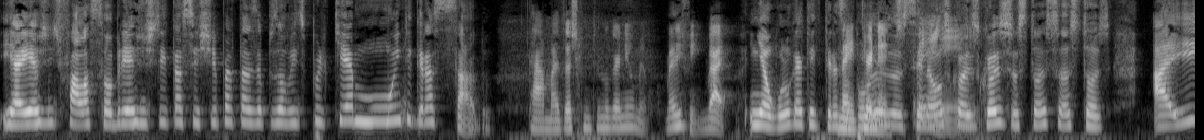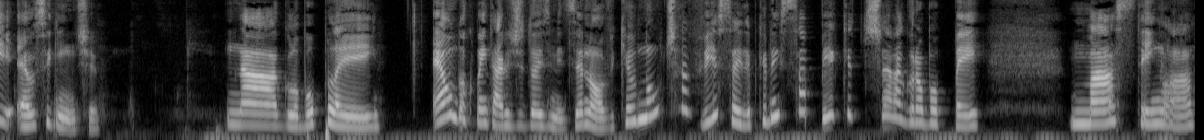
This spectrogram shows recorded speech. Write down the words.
e aí a gente fala sobre e a gente tenta assistir pra trazer pros ouvintes porque é muito engraçado. Tá, mas acho que não tem lugar nenhum mesmo. Mas enfim, vai. Em algum lugar tem que ter essa Na porra, internet. senão as coisas, coisas, todas, todas, todas. Aí é o seguinte. Na Globoplay. É um documentário de 2019 que eu não tinha visto ainda, porque eu nem sabia que na Globoplay. Mas tem lá.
